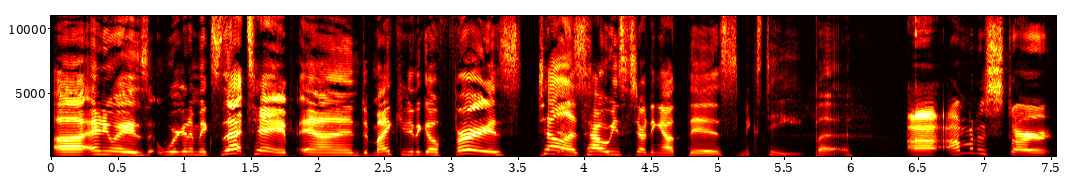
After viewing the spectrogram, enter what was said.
Uh, anyways, we're gonna mix that tape, and Mike, you're gonna go first. Tell us how are we starting out this mixtape. Uh, Uh, I'm gonna start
